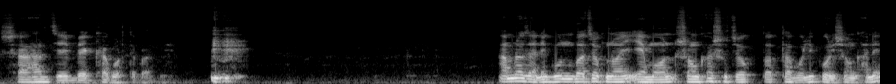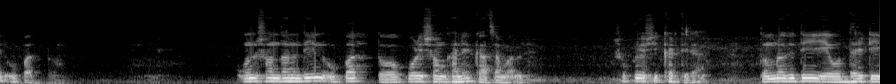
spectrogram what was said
সাহায্যে ব্যাখ্যা করতে পারবে। আমরা জানি গুণবাচক নয় এমন সংখ্যাসূচক তথ্যাবলী পরিসংখ্যানের উপাত্ত। অনুসন্ধানাধীন উপাত্ত পরিসংখ্যানের কাঁচামাল। সুপ্রিয় শিক্ষার্থীরা, তোমরা যদি এই অধ্যায়টি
